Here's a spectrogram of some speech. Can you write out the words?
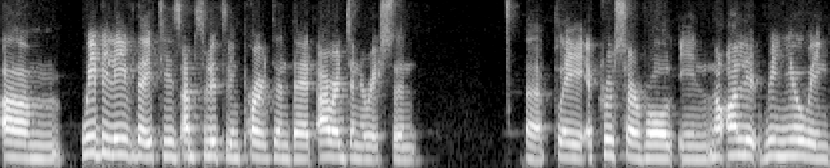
Um, we believe that it is absolutely important that our generation uh, play a crucial role in not only renewing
